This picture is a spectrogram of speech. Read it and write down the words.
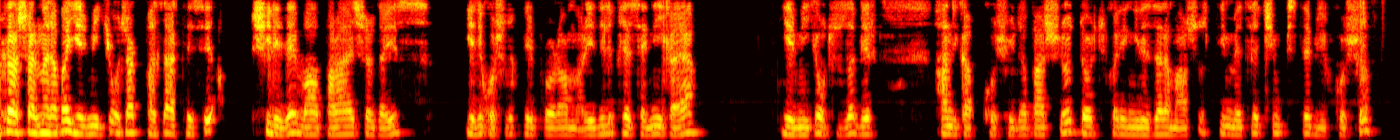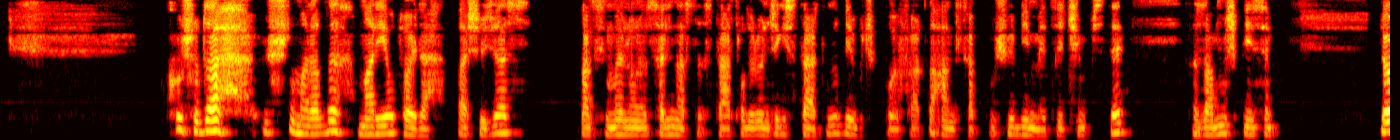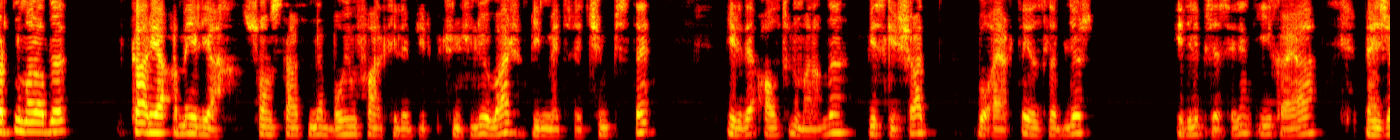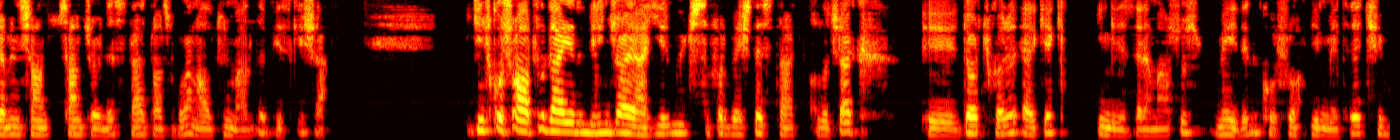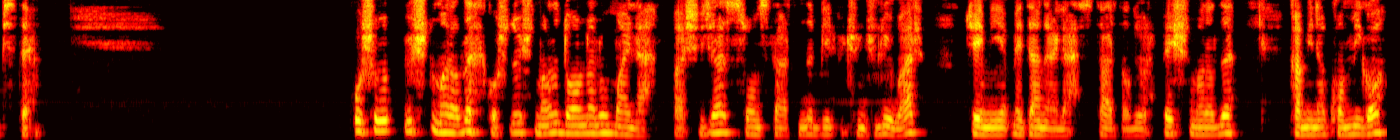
Arkadaşlar merhaba. 22 Ocak Pazartesi Şili'de Valparaiso'dayız. 7 koşuluk bir program var. Yedili Plase Nika'ya 22.30'da bir handikap koşuyla başlıyor. 4 yukarı İngilizlere mahsus 1000 metre çim pistte bir koşu. Koşuda 3 numaralı Mariotto ile başlayacağız. Maximiliano Salinas da start alıyor. Önceki startında 1.5 boy farklı handikap koşuyu 1000 metre çim pistte kazanmış bir isim. 4 numaralı Karya Amelia son startında boyun farkıyla bir üçüncülüğü var. 1000 metre çim pistte. Bir de 6 numaralı Whiskey Shot bu ayakta yazılabilir. İdili Plase'nin ilk ayağı Benjamin Sancho ile start alacak olan 6 numaralı Whiskey Shot. İkinci koşu altılı Ganyan'ın birinci ayağı 23.05'te start alacak. E, 4 yukarı erkek İngilizlere mahsus maiden koşu 1000 metre çim pistte. Koşu 3 numaralı, koşuda 3 numaralı Donnarumma ile başlayacağız. Son startında bir üçüncülüğü var. Jamie Medina ile start alıyor. 5 numaralı Camina Conmigo,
